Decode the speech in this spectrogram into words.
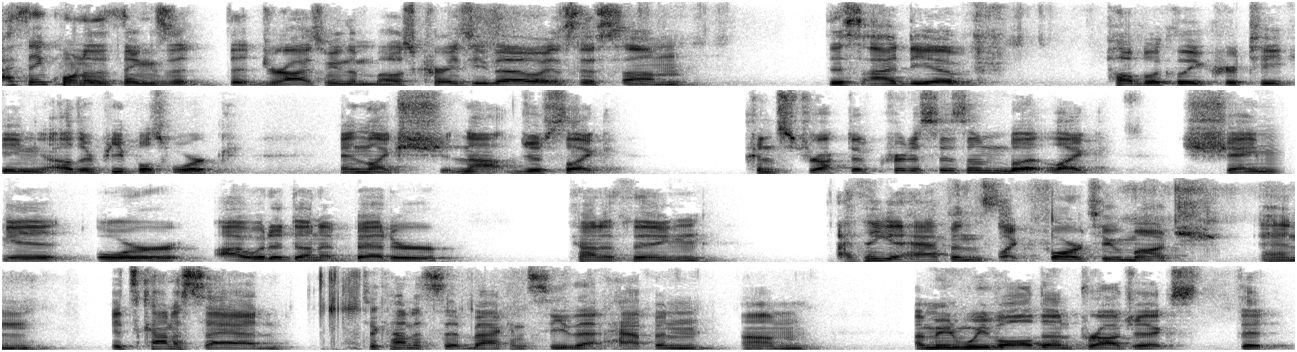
I think one of the things that, that drives me the most crazy though is this um this idea of publicly critiquing other people's work and like sh- not just like constructive criticism but like shaming it or I would have done it better kind of thing. I think it happens like far too much and it's kind of sad to kind of sit back and see that happen. Um, I mean, we've all done projects that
